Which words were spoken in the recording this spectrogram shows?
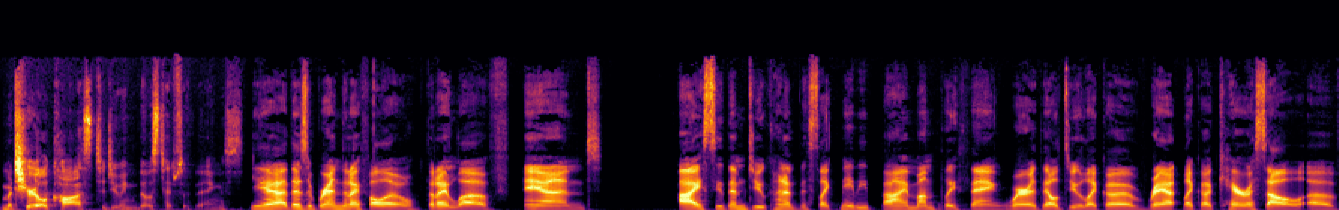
material cost to doing those types of things. Yeah, there's a brand that I follow that I love, and I see them do kind of this like maybe bi-monthly thing where they'll do like a rant, like a carousel of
